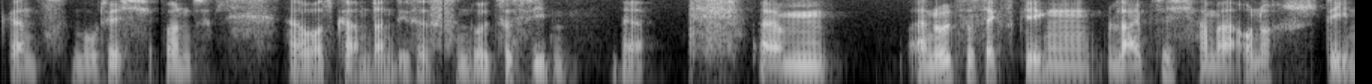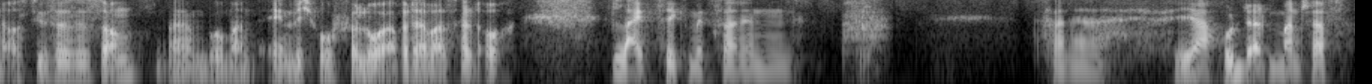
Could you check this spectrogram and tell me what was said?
ganz mutig und heraus kam dann dieses 0 zu 7. Ja. Ähm, ein 0 zu 6 gegen Leipzig haben wir auch noch stehen aus dieser Saison, ähm, wo man ähnlich hoch verlor, aber da war es halt auch Leipzig mit seinen, seiner Jahrhundertmannschaft.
